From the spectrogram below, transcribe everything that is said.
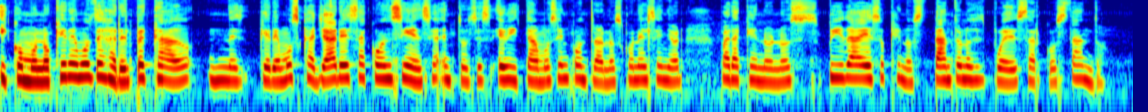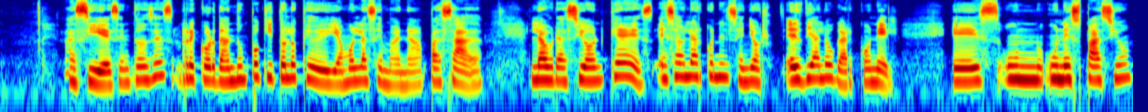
Y como no queremos dejar el pecado, queremos callar esa conciencia, entonces evitamos encontrarnos con el Señor para que no nos pida eso que nos tanto nos puede estar costando. Así es, entonces recordando un poquito lo que veíamos la semana pasada, la oración, ¿qué es? Es hablar con el Señor, es dialogar con Él, es un, un espacio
